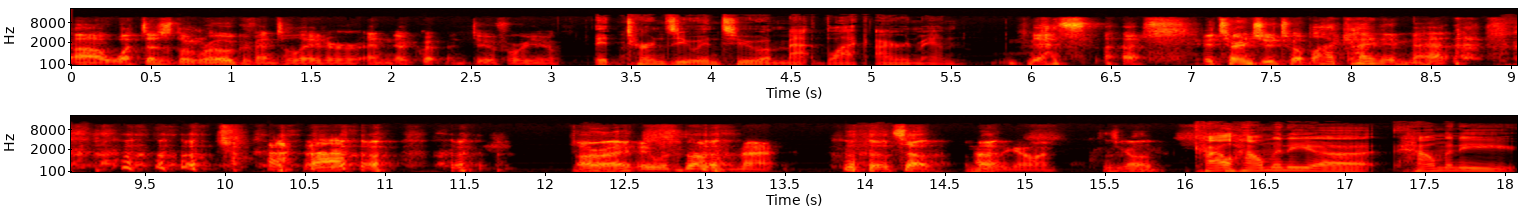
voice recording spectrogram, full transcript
Uh, what does the Rogue ventilator and equipment do for you? It turns you into a matte black Iron Man. Yes, it turns you into a black guy named Matt. All right. Hey, what's up, Matt? What's up? I'm How's Matt. it going? How's it going? Kyle, how many uh how many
